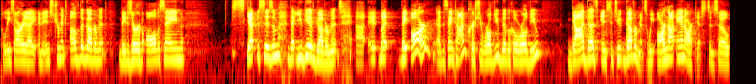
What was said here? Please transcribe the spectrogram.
Police are a, an instrument of the government. They deserve all the same skepticism that you give government. Uh, it, but they are, at the same time, Christian worldview, biblical worldview. God does institute governments. We are not anarchists. And so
